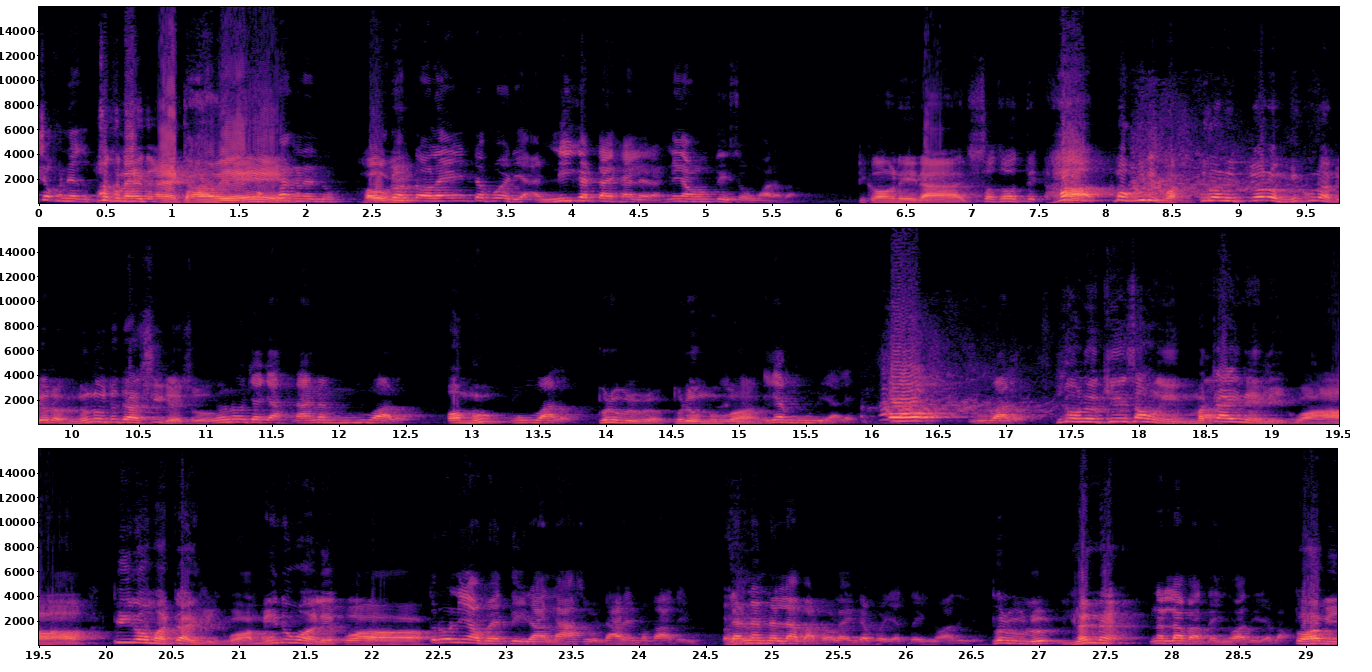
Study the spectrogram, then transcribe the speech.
ချွတ်ခနဲ့ဆိုချက်ကနေအဲဒါပဲဖက်ခနဲ့နုံဟုတ်ပြီတော်လိုင်းတက်ဖွဲ့တွေကအနီးကတိုက်ခိုက်လိုက်တာနှစ်ယောက်လုံးသိဆုံးသွားတယ်ဗျဒီကောင်လေးဒါစောစောတိဟာမဟုတ်ဘူးလေကွာဒီကောင်လေးပြောတော့မင်းခုနပြောတော့လုံးလုံးကြကြရှိတယ်ဆိုနုံနုံကြကြဒါပေမဲ့မူးသွားလို့အော်မူမူးသွားလို့ဘလို့ဘလို့ဘလို့မူอ่ะရက်မူးနေရလေအော်မူးသွားလို့ ဒီကောင်လေးကင်းဆောင်ရင်မတိုက်နဲ့လေကွာ ပြီးတော့မှတိုက်လေကွာမင်းတို့ကလည်းကွာသူတို့နှစ်ယောက်ပဲတေတာလားဆိုဒါလည်းမကသေးဘူးလက်နဲ့နှစ်လက်ပါတော်လိုင်းတက်ဖွဲ့ရတိန်သွားသေးတယ်ဘလို့လို့လက်နဲ့နှစ်လက်ပါတိန်သွားသေးတယ်ဗျသွားပြီ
